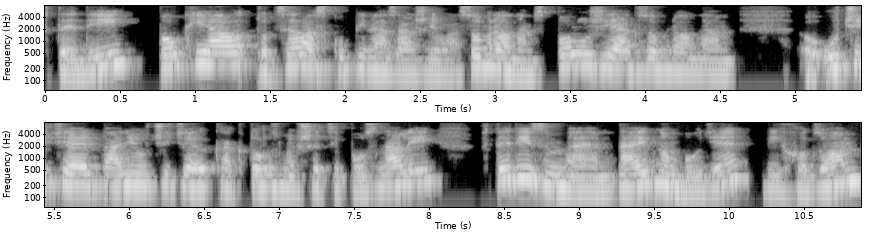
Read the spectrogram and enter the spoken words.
vtedy, pokiaľ to celá skupina zažila. Zomrel nám spolužiak, zomrel nám e, učiteľ, pani učiteľka, ktorú sme všetci poznali. Vtedy sme na jednom bode, východzom,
